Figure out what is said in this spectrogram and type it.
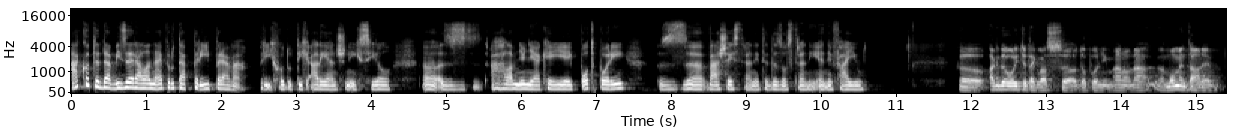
Ako teda vyzerala najprv tá príprava príchodu tých aliančných síl z, a hlavne nejakej jej podpory z vašej strany, teda zo strany NFIU? Ak dovolíte, tak vás doplním. Áno, na, momentálne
